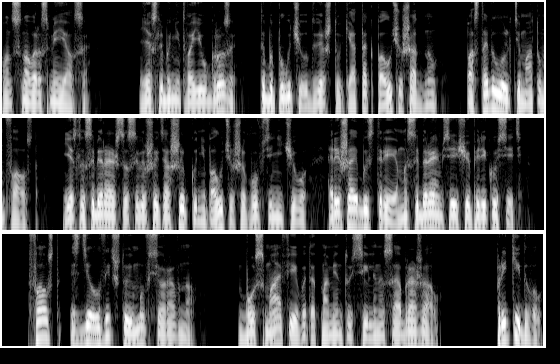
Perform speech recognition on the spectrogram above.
Он снова рассмеялся. «Если бы не твои угрозы, ты бы получил две штуки, а так получишь одну. Поставил ультиматум Фауст. Если собираешься совершить ошибку, не получишь и вовсе ничего. Решай быстрее, мы собираемся еще перекусить. Фауст сделал вид, что ему все равно. Босс мафии в этот момент усиленно соображал. Прикидывал,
